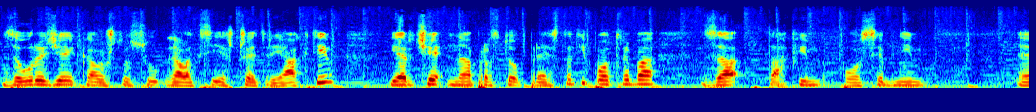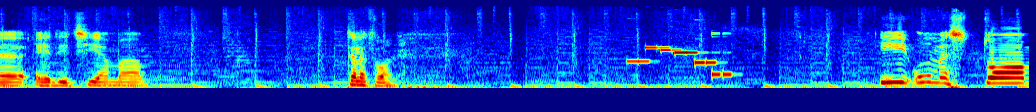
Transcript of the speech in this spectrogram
za uređaje kao što su Galaxy S4 Active, jer će naprosto prestati potreba za takvim posebnim e, edicijama telefona. I umesto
